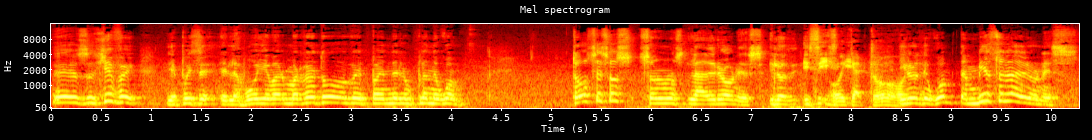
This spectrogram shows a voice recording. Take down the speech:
es jefe. Y después dice, "Eh, la puedo llevar más rato eh, para venderle un plan de WAM. Todos esos son unos ladrones. Y los, y, y- atroz. y los de WAM también son ladrones.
